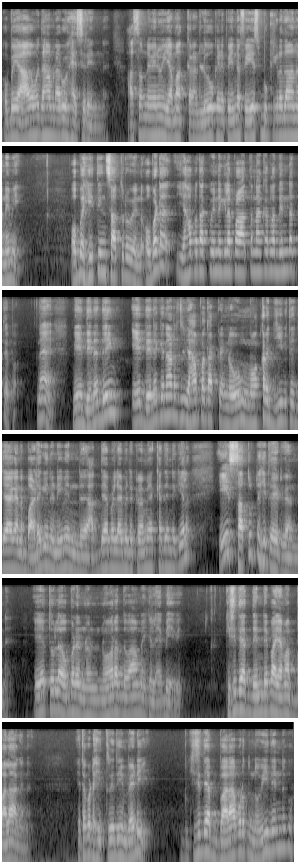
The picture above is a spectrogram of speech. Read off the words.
ඔබේ ආගම දහම නරු හැසිරෙන්න. අසන්න වෙන යමක් කරන්න ලෝකෙට පේන්න ෆේස්බුක් එකට දාන්න නෙමෙයි. ඔබ හිතින් සතුරු වෙන්න. ඔබට යහපතක් වෙන්න කියලා ප්‍රාර්ථනා කරලා දෙන්නත් එපා. නෑ මේ දෙන දෙයින් ඒ දෙන කෙනාට යහපතක් වෙන්න ඕන් මොකක්ද ජීවිතේ ජය ගන්න බඩගින නෙවෙන්න අධ්‍යාපන ලැබෙන ක්‍රමයක් හැදෙන්න කියලා ඒ සතුට හිතේට ගන්න. ඒ තුල ඔබට නොවරද්දවාම ඒක ලැබේවි. කිසි දෙයක් දෙන්න එපා යමක් බලාගෙන. එතකොට හිත රිදීම් වැඩි. කිසි දෙයක් බලාපොරොත්තු නොවී දෙන්නකෝ.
